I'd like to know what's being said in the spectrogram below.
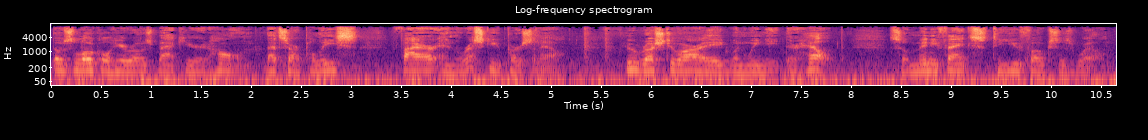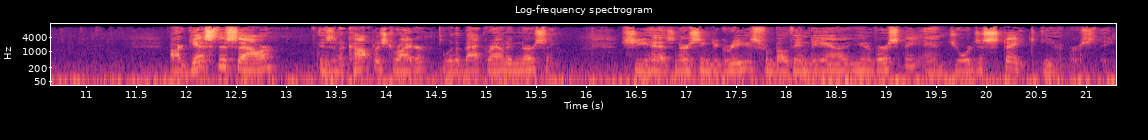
those local heroes back here at home. That's our police, fire, and rescue personnel who rush to our aid when we need their help. So many thanks to you folks as well. Our guest this hour is an accomplished writer with a background in nursing. She has nursing degrees from both Indiana University and Georgia State University,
